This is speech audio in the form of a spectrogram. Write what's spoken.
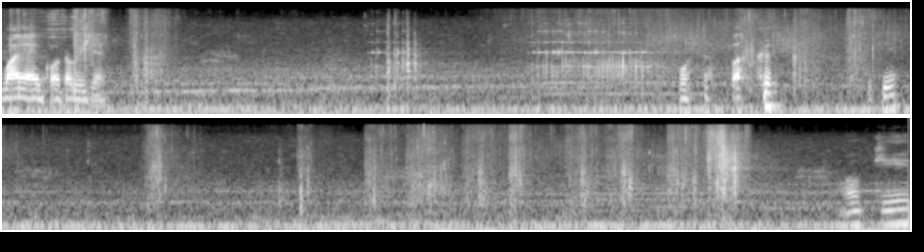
Why I got a vision? What the fuck? okay. Okay,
